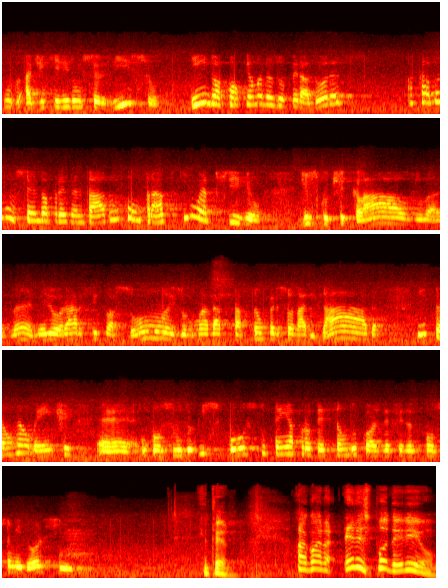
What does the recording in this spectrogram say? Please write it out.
por adquirir um serviço, indo a qualquer uma das operadoras, acaba não sendo apresentado um contrato que não é possível discutir cláusulas, né, melhorar situações, uma adaptação personalizada. Então, realmente, é, o consumidor exposto tem a proteção do Código de Defesa do Consumidor, sim. Entendo. Agora, eles poderiam,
